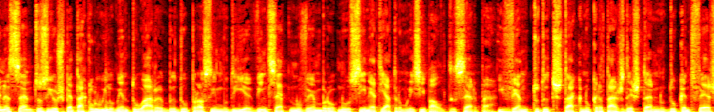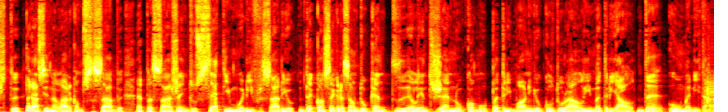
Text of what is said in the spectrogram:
Ana Santos e o espetáculo Elemento Árabe do próximo dia 27 de novembro no Cineteatro Municipal de Serpa. Evento de destaque no cartaz deste ano do Cantefest para assinalar, como se sabe, a passagem do sétimo aniversário da consagração do cante alentejano como património cultural e material da humanidade.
